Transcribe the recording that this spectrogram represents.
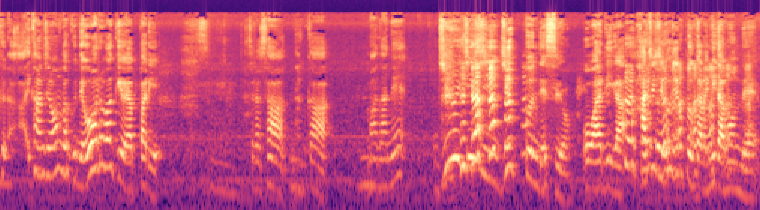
暗い感じの音楽で終わるわけよやっぱり。そう。それはさなんかまだね11時10分ですよ 終わりが。8時50分から見たもんで。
